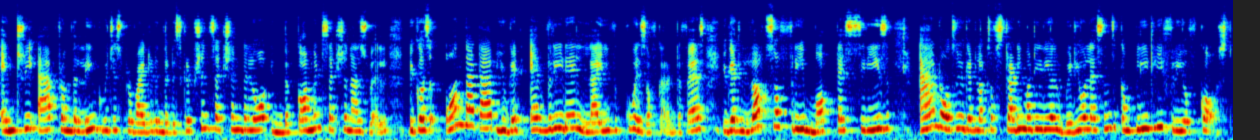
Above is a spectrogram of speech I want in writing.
Entri app from the link which is provided in the description section below in the comment section as well because on that app you get everyday live quiz of current affairs. You get lots of free mock test series and also you get lots of study material video lessons completely free of cost.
